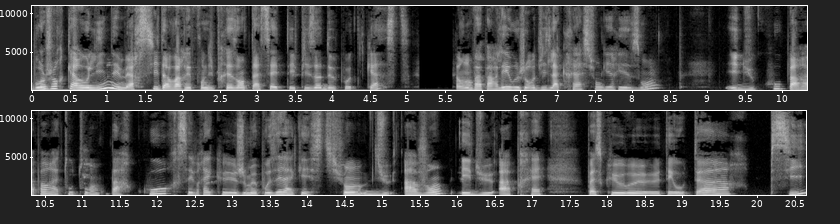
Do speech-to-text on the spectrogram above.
Bonjour Caroline et merci d'avoir répondu présente à cet épisode de podcast. On va parler aujourd'hui de la création guérison et du coup par rapport à tout ton parcours, c'est vrai que je me posais la question du avant et du après parce que euh, t'es auteur, psy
